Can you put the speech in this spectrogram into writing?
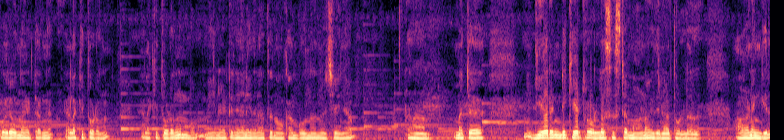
ഓരോന്നായിട്ട് അങ്ങ് ഇളക്കി തുടങ്ങും. ഇളക്കി തുടങ്ങുമ്പം മെയിനായിട്ട് ഞാൻ ഇതിനകത്ത് നോക്കാൻ പോകുന്നതെന്ന് വെച്ച് കഴിഞ്ഞാൽ മറ്റേ ഗിയർ ഇൻഡിക്കേറ്റർ ഉള്ള സിസ്റ്റമാണോ ഇതിനകത്തുള്ളത്. ആണെങ്കിൽ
